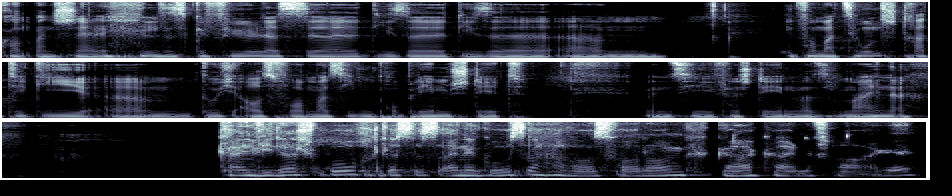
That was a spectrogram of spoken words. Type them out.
kommt man schnell in das Gefühl, dass äh, diese, diese ähm, Informationsstrategie ähm, durchaus vor massiven Problemen steht, wenn Sie verstehen, was ich meine. Kein Widerspruch, das ist eine große Herausforderung, gar keine Frage.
